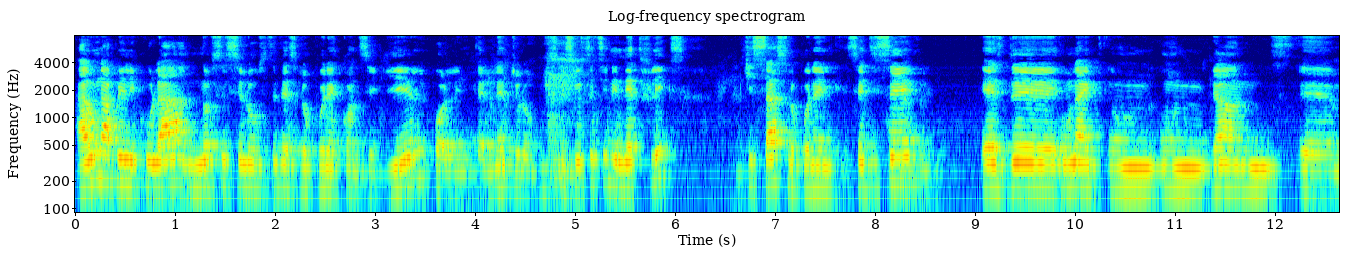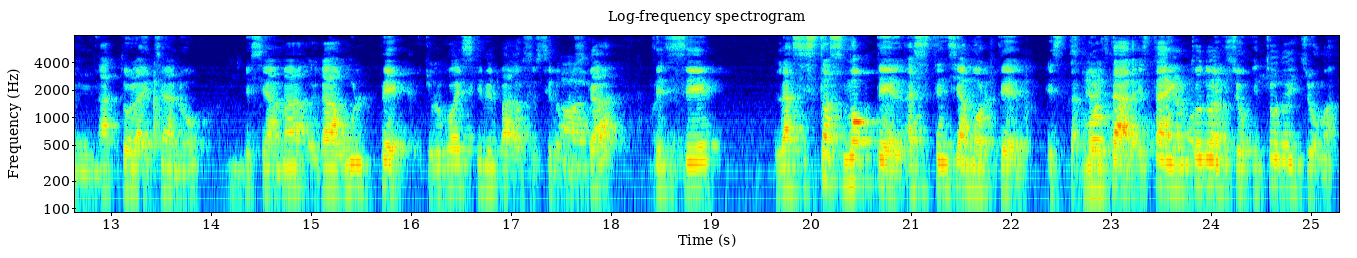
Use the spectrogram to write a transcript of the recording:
Hay una película, no sé si lo- ustedes lo pueden conseguir por internet, yo lo busqué. Si usted tiene Netflix, quizás lo pueden, se dice, es de una- un, un gran eh, actor haitiano que se llama Raúl Peck. Yo lo voy a escribir para si usted lo Ah, busca. Se dice mortelle, asistencia mortal, está, mortal, está en todo, idioma, en todo idioma.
